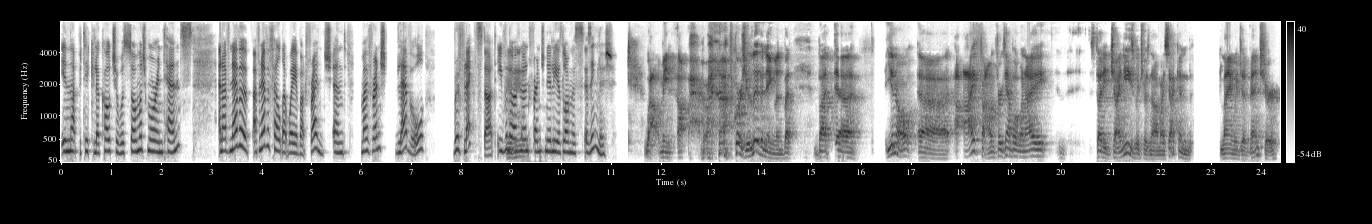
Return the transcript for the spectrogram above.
in that particular culture was so much more intense and I've never I've never felt that way about French, and my French level reflects that, even though mm-hmm. I've learned French nearly as long as, as English. Well, I mean, uh, of course, you live in England, but but uh, you know, uh, I found, for example, when I studied Chinese, which was now my second language adventure,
